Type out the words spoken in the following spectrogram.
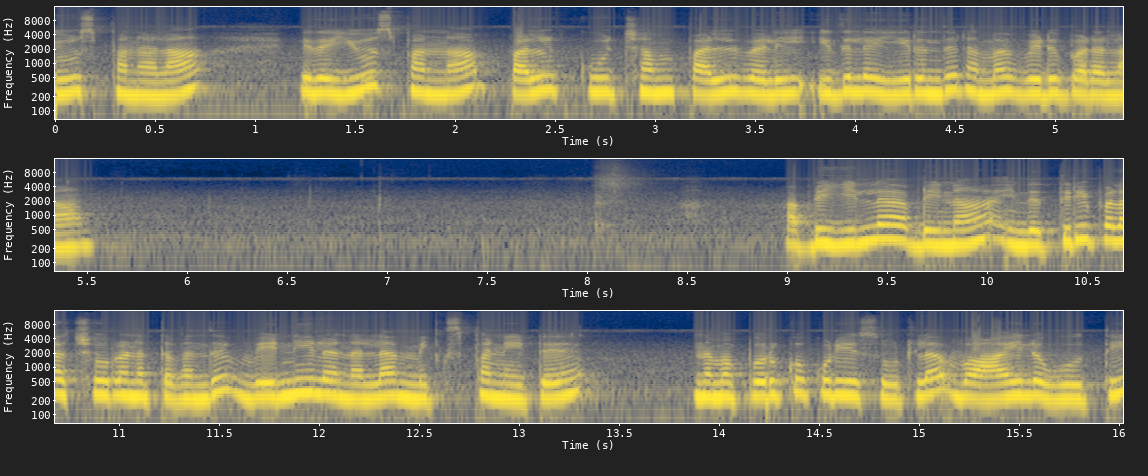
யூஸ் பண்ணலாம். இதை யூஸ் பண்ணால் பல் கூச்சம் பல் வலி இதில் இருந்து நம்ம விடுபடலாம். அப்படி இல்லை அப்படின்னா இந்த திரிபல சூரணத்தை வந்து வெந்நீரில் நல்லா மிக்ஸ் பண்ணிவிட்டு நம்ம பொறுக்கக்கூடிய சூட்டில் வாயில் ஊற்றி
